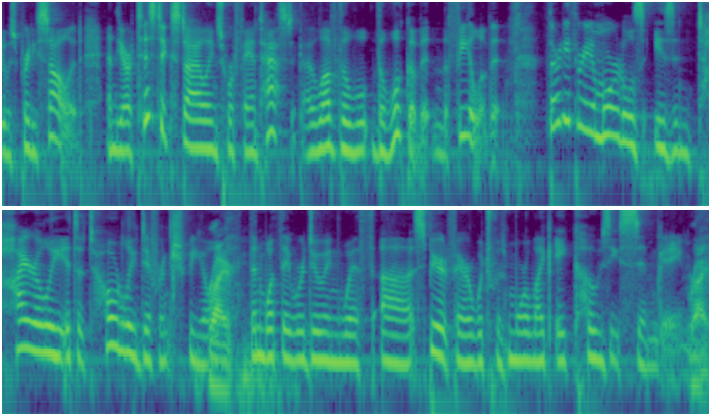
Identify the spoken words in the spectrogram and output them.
It was pretty solid, and the artistic stylings were fantastic. I love the the look of it and the feel of it. 33 Immortals is entirely it's a totally different spiel Right. than what they were doing with uh, Spiritfarer, which was more like a cozy sim game. Right.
